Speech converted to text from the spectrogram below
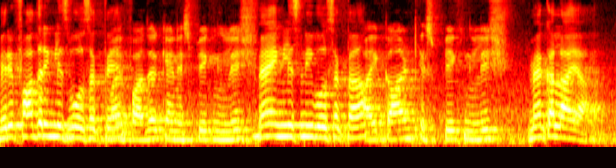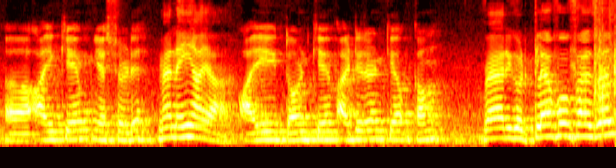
मेरे फादर इंग्लिश बोल सकते हैं। फादर कैन स्पीक इंग्लिश मैं इंग्लिश नहीं बोल सकता। आई कांट स्पीक इंग्लिश मैं कल आया। आई केम yesterday. मैं नहीं आया। I don't came I didn't come very good क्लैफ ऑफ़ फैजल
